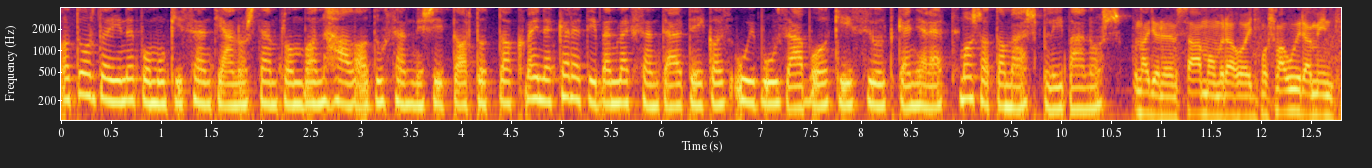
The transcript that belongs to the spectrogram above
A Tordai Nepomuki Szent János templomban hálaadó szentmisét tartottak, melynek keretében megszentelték az új búzából készült kenyeret. Masa Tamás plébános. Nagyon öröm számomra, hogy most már újra, mint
